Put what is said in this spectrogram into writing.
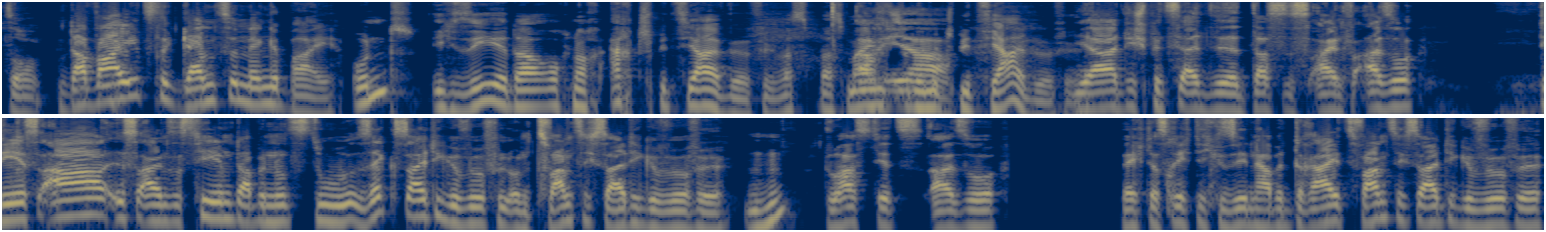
So, da war jetzt eine ganze Menge bei. Und ich sehe da auch noch acht Spezialwürfel. Was, was meinst Ach du ja. mit Spezialwürfeln? Ja, die Spezial, das ist einfach, also DSA ist ein System, da benutzt du sechsseitige Würfel und 20-seitige Würfel. Mhm. Du hast jetzt also, wenn ich das richtig gesehen habe, drei 20-seitige Würfel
